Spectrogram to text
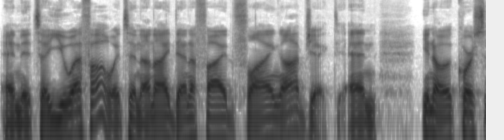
and it's a UFO. It's an unidentified flying object and you know, of course,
